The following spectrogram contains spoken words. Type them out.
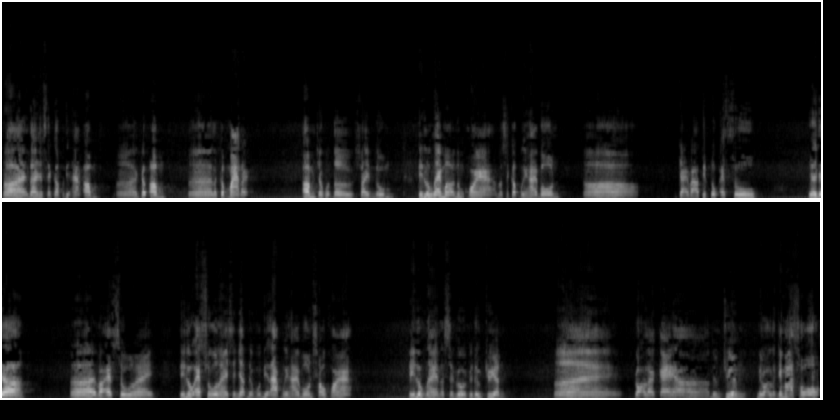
Đấy đây nó sẽ cấp điện áp âm. À, cấp âm. À, là cấp mát đấy âm cho cuộn từ xoay đúng. Thì lúc này mở núm khóa nó sẽ cấp 12V đó. Chạy vào tiếp tục SU nhớ chưa? Đấy và SU này. Thì lúc SU này sẽ nhận được một điện áp 12V sau khóa. Thì lúc này nó sẽ gửi cái đường truyền. Đấy, gọi là cái ờ, đường truyền gọi là cái mã số.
